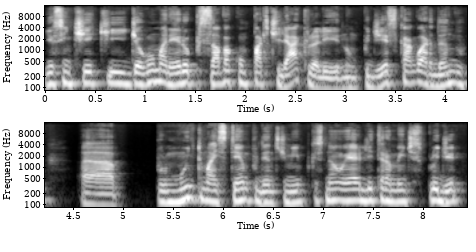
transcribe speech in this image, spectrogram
e eu sentia que de alguma maneira eu precisava compartilhar aquilo ali, não podia ficar guardando uh, por muito mais tempo dentro de mim, porque senão eu ia literalmente explodir.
